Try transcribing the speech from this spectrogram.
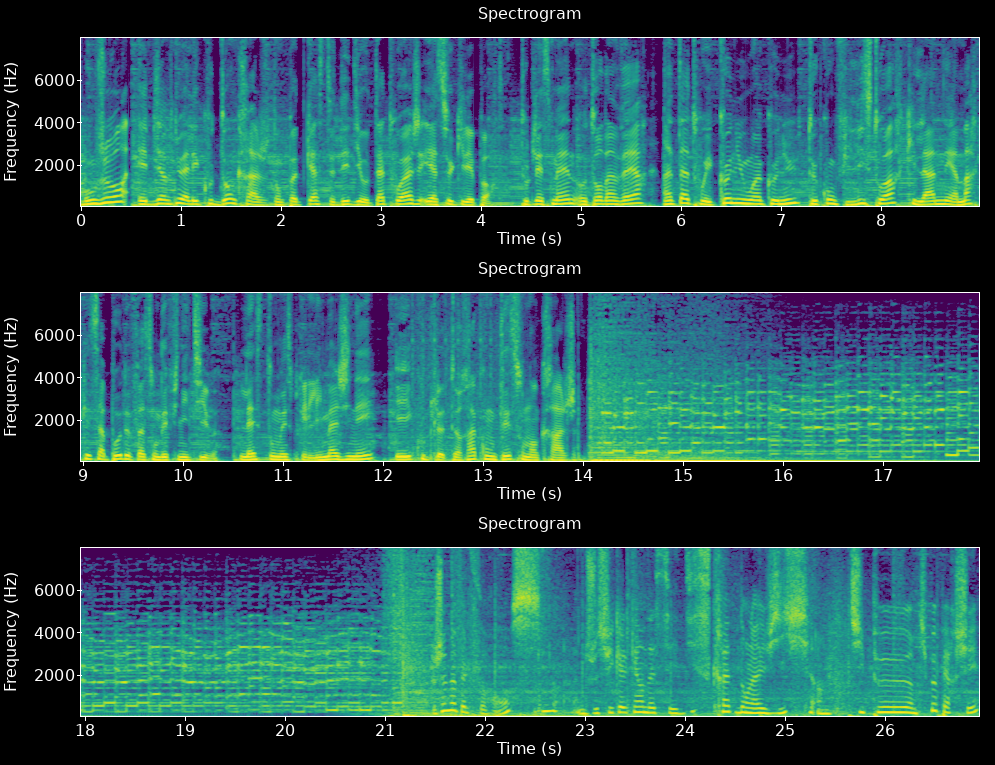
Bonjour et bienvenue à l'écoute d'Ancrage, ton podcast dédié aux tatouages et à ceux qui les portent. Toutes les semaines, autour d'un verre, un tatoué connu ou inconnu te confie l'histoire qui l'a amené à marquer sa peau de façon définitive. Laisse ton esprit l'imaginer et écoute-le te raconter son ancrage. Je m'appelle Florence, je suis quelqu'un d'assez discrète dans la vie, un petit peu, un petit peu perché.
